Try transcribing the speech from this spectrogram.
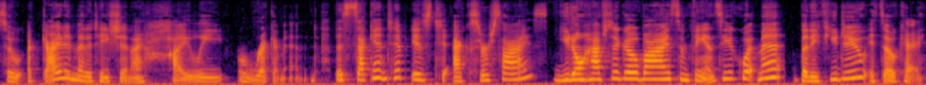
So, a guided meditation I highly recommend. The second tip is to exercise. You don't have to go buy some fancy equipment, but if you do, it's okay.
